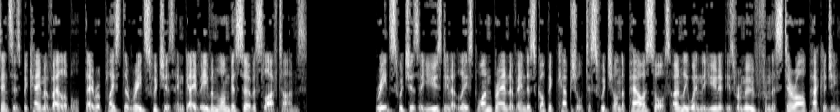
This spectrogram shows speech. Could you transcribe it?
sensors became available, they replaced the reed switches and gave even longer service lifetimes. Reed switches are used in at least one brand of endoscopic capsule to switch on the power source only when the unit is removed from the sterile packaging.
